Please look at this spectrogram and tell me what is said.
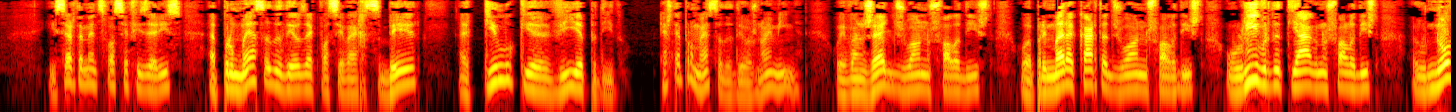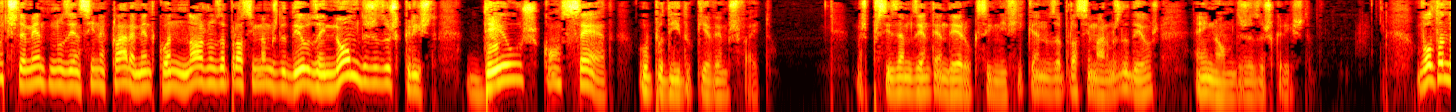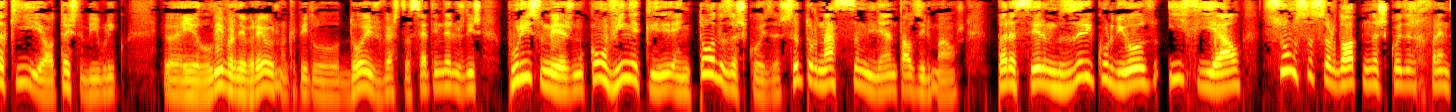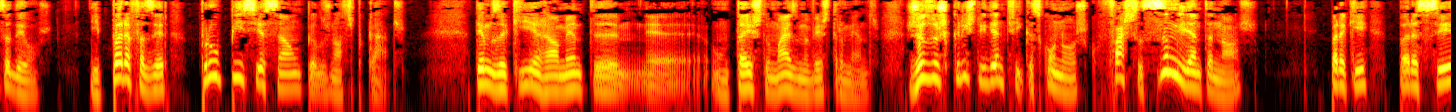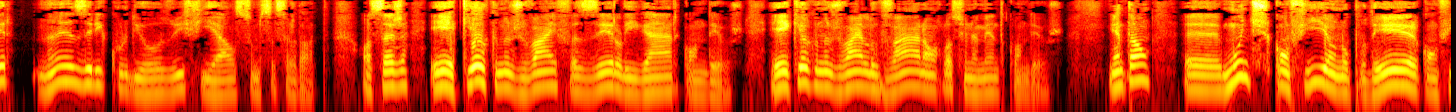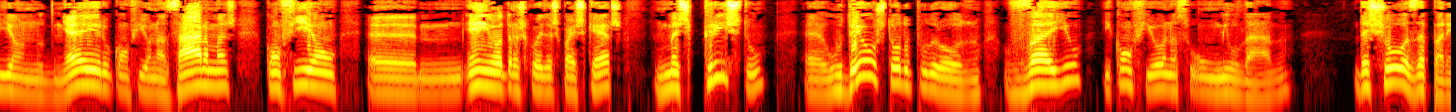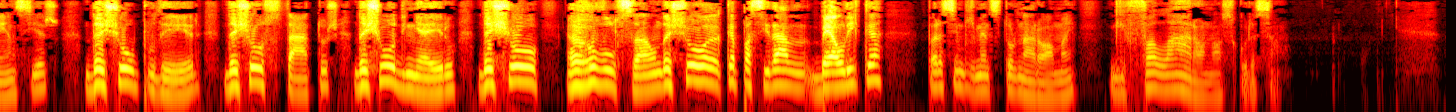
E certamente se você fizer isso, a promessa de Deus é que você vai receber aquilo que havia pedido. Esta é a promessa de Deus, não é minha. O Evangelho de João nos fala disto, a primeira carta de João nos fala disto, o livro de Tiago nos fala disto, o Novo Testamento nos ensina claramente quando nós nos aproximamos de Deus em nome de Jesus Cristo, Deus concede o pedido que havemos feito. Mas precisamos entender o que significa nos aproximarmos de Deus em nome de Jesus Cristo. Voltando aqui ao texto bíblico, eh, o livro de Hebreus, no capítulo 2, verso 17, ainda nos diz, Por isso mesmo convinha que, em todas as coisas, se tornasse semelhante aos irmãos, para ser misericordioso e fiel, sumo sacerdote nas coisas referentes a Deus, e para fazer propiciação pelos nossos pecados. Temos aqui realmente é, um texto, mais uma vez, tremendo. Jesus Cristo identifica-se conosco, faz-se semelhante a nós, para quê? Para ser misericordioso e fiel sumo sacerdote. Ou seja, é aquele que nos vai fazer ligar com Deus. É aquele que nos vai levar a um relacionamento com Deus. Então, eh, muitos confiam no poder, confiam no dinheiro, confiam nas armas, confiam eh, em outras coisas quaisquer, mas Cristo, eh, o Deus Todo-Poderoso, veio e confiou na sua humildade, deixou as aparências, deixou o poder, deixou o status, deixou o dinheiro, deixou a revolução, deixou a capacidade bélica para simplesmente se tornar homem e falar ao nosso coração.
